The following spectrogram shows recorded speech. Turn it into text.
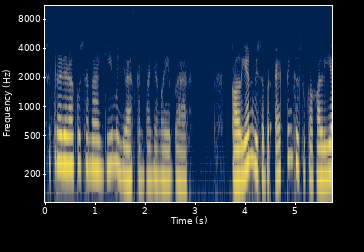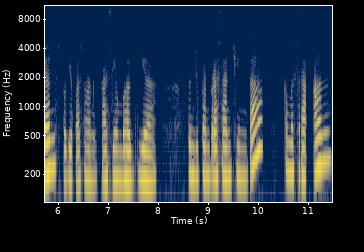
Sutradara Kusanagi menjelaskan panjang lebar. Kalian bisa berakting sesuka kalian sebagai pasangan kekasih yang bahagia. Tunjukkan perasaan cinta, kemesraan,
